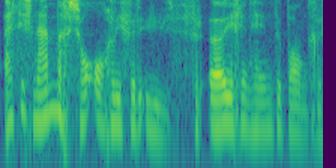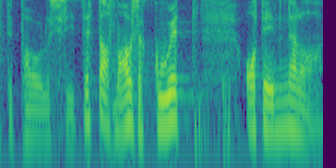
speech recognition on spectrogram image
Es ist nämlich schon auch ein bisschen für uns, für euch in Hindubank, was der Paulus schreibt. Das darf man also gut auch drinnen lassen.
